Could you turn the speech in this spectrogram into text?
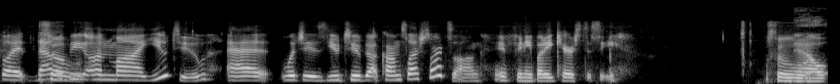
But that So- will be on my YouTube, at, which is youtube.com slash swordsong, if anybody cares to see. So now,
